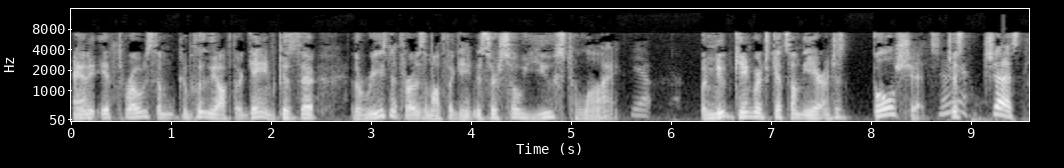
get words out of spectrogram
and it, it throws them completely off their game because they're the reason it throws them off their game is they're so used to lying. yeah, yeah. When Newt Gingrich gets on the air and just bullshits, Oh, just yeah. just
